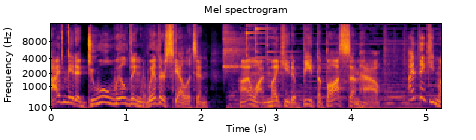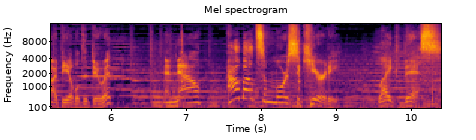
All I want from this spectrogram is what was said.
I've made a dual-wielding wither skeleton. I want Mikey to beat the boss somehow. I think he might be able to do it. And now, how about some more security? Like this.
